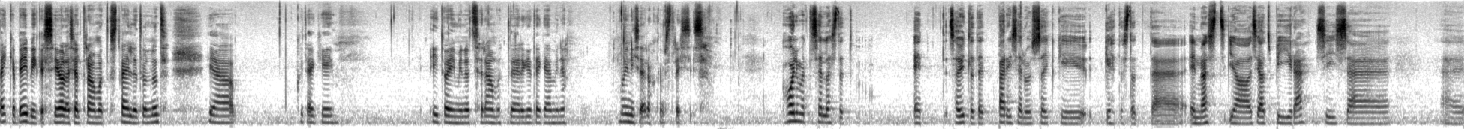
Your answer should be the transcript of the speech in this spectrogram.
väike beebi, kes ei ole sealt raamatust välja tulnud ja kuidagi ei toiminud see raamatu järgi tegemine. ma olin ise rohkem stressis. hoolimata sellest, et, sa ütled, et päriselus sa ikkagi kehtestad äh, ennast ja sead piire, siis äh, äh,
